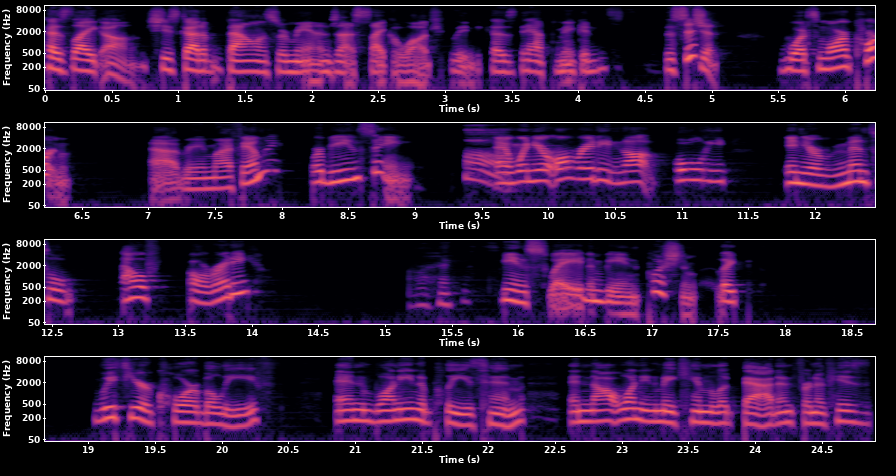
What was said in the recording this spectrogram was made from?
Because like um, she's got to balance or manage that psychologically because they have to make a decision. What's more important, having my family or being sane? Huh. And when you're already not fully in your mental health already. Being swayed and being pushed, like with your core belief and wanting to please him and not wanting to make him look bad in front of his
